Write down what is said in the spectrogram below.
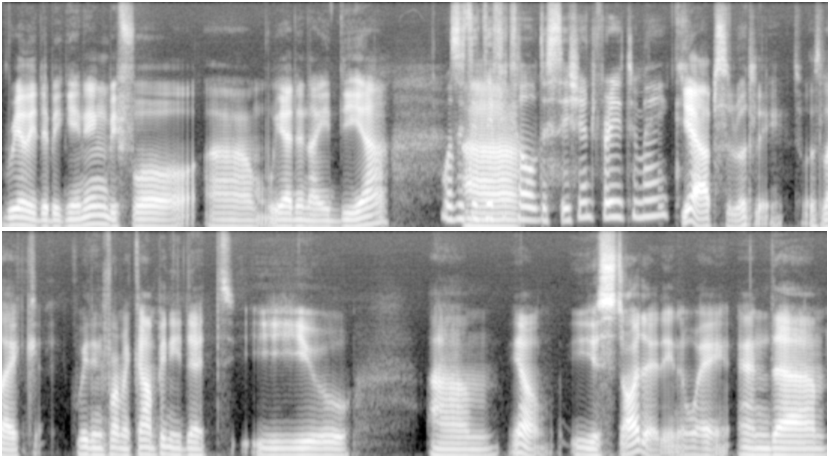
really the beginning before um, we had an idea. Was it a uh, difficult decision for you to make? Yeah, absolutely. It was like quitting from a company that you, um, you know, you started in a way, and um,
